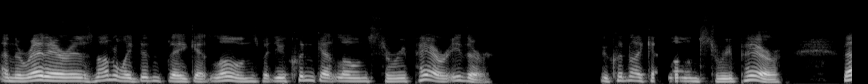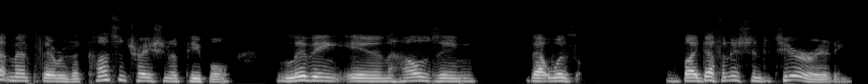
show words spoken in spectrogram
and the red areas, not only didn't they get loans, but you couldn't get loans to repair either. You could not get loans to repair. That meant there was a concentration of people living in housing that was, by definition, deteriorating.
